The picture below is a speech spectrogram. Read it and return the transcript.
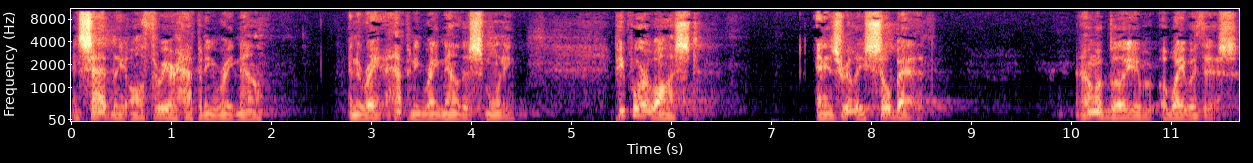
And sadly, all three are happening right now. And they're happening right now this morning. People are lost, and it's really so bad. And I'm going to blow you away with this.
